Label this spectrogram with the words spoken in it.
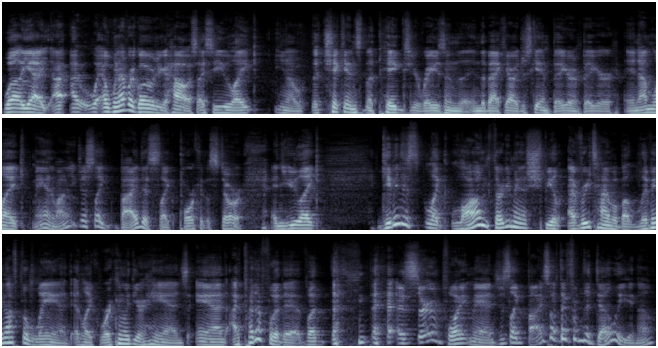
Well, yeah. I, I, whenever I go over to your house, I see you like you know the chickens and the pigs you're raising in the, in the backyard just getting bigger and bigger, and I'm like, man, why don't you just like buy this like pork at the store? And you like give me this like long 30 minute spiel every time about living off the land and like working with your hands, and I put up with it. But at a certain point, man, just like buy something from the deli, you know?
